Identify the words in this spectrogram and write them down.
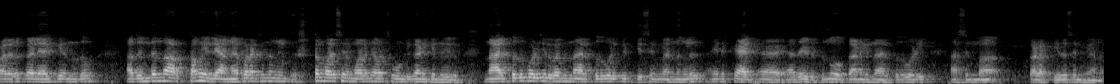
പലരും കളിയാക്കിയിരുന്നതും അതിന്റെ ഒന്നും അർത്ഥമില്ല. അങ്ങനെ പറഞ്ഞാൽ നിങ്ങൾക്ക് ഇഷ്ടംപോലെ സിനിമകൾ ഞാൻ ചൂണ്ടിക്കാണിക്കേണ്ടി വരും. നാൽപ്പത് കോടി ചിലവാക്കി നാൽപ്പത് കോടി കിട്ടിയ സിനിമയാണ്. നിങ്ങൾ ഏഹ്, അത് എടുത്ത് നോക്കുകയാണെങ്കിൽ നാൽപ്പത് കോടി ആ സിനിമ കളക്ട് ചെയ്ത സിനിമയാണ്.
